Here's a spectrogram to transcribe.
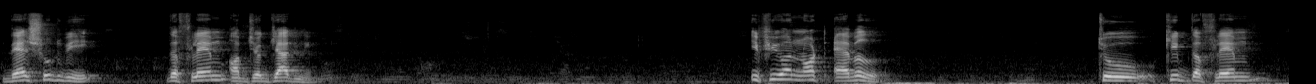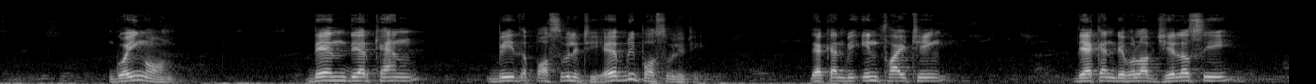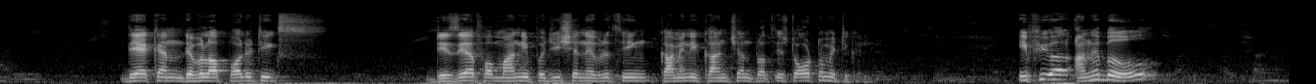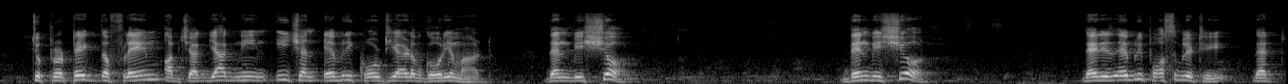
there should be the flame of Jagyagni. If you are not able to keep the flame going on, then there can be the possibility, every possibility. There can be infighting, there can develop jealousy, there can develop politics, desire for money, position, everything, kamini, kanchan, pratishtha automatically. If you are unable to protect the flame of Jagyagni in each and every courtyard of Gauriya then be sure then be sure there is every possibility that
